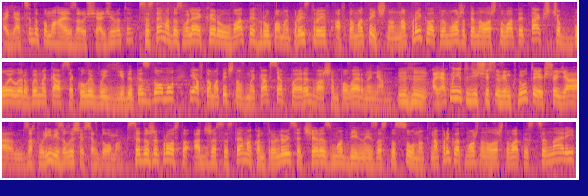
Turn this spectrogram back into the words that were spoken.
а як це допомагає заощаджувати? Система дозволяє керувати групами пристроїв автоматично. Наприклад, ви можете налаштувати так, щоб бойлер вимикався, коли ви їдете з дому, і автоматично вмикався перед вашим поверненням. Угу. А як мені тоді щось увімкнути, якщо я захворів і залишився вдома? Все дуже просто, адже система контролюється через мобільний застосунок. Наприклад, можна налаштувати сценарій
